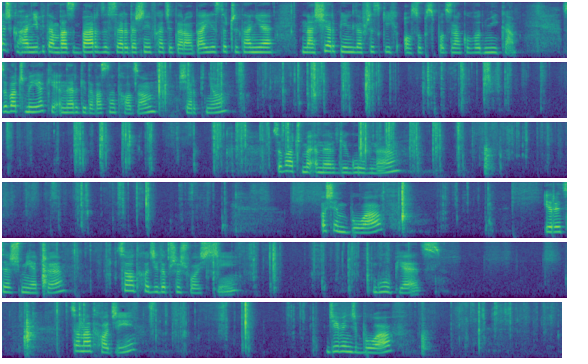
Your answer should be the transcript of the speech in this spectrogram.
Cześć kochani, witam Was bardzo serdecznie w Chacie Tarota. Jest to czytanie na sierpień dla wszystkich osób z podznaku wodnika. Zobaczmy, jakie energie do Was nadchodzą w sierpniu. Zobaczmy energie główne. Osiem buław i rycerz mieczy. Co odchodzi do przeszłości? Głupiec. Co nadchodzi? Dziewięć buław.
